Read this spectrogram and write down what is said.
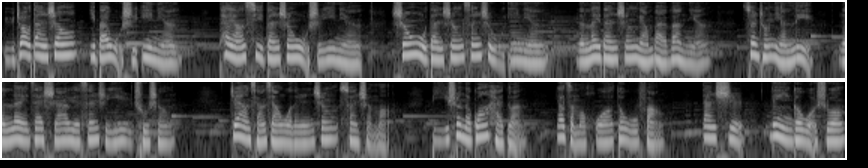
宇宙诞生一百五十亿年，太阳系诞生五十亿年。生物诞生三十五亿年，人类诞生两百万年，算成年历，人类在十二月三十一日出生。这样想想，我的人生算什么？比一瞬的光还短，要怎么活都无妨。但是另一个我说，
